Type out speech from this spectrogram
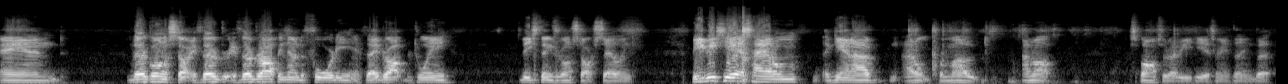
and they're going to start if they're if they're dropping down to 40 if they drop to 20 these things are going to start selling. BBTS had them. Again, I I don't promote. I'm not sponsored by BTS or anything, but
